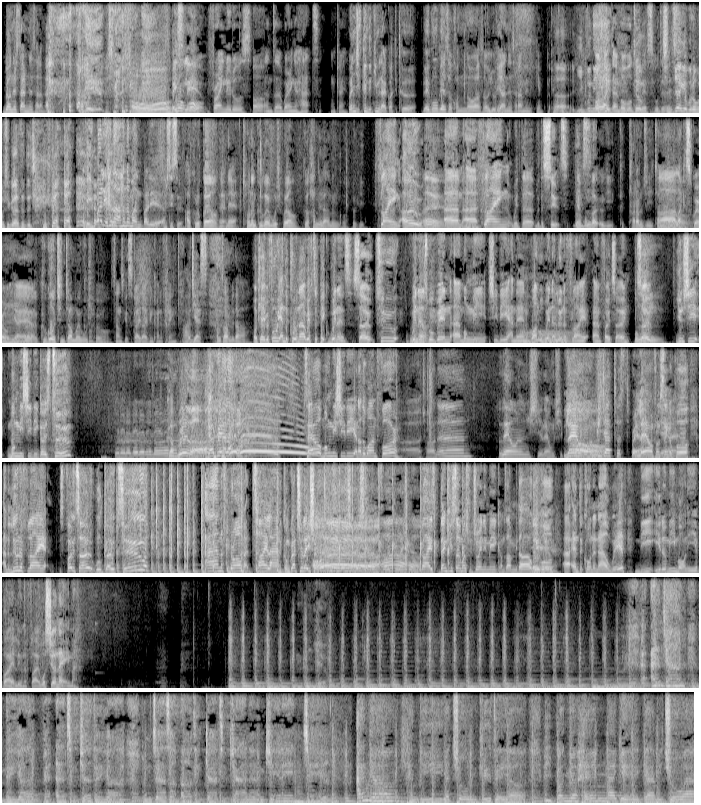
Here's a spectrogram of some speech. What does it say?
면을 삶는 사람. 오. Basically, 어, 어. frying noodles 어. and uh, wearing a hat. Okay. 왠지 그 느낌이 날 것 같아. 그 외국에서 건너와서 요리하는 사람의 느낌? 아, 이분이 Alright then, well 좀 this. We'll do this. 진지하게 물어보신 것 같은데 저희가. 오케이 빨리 하나 하나만 빨리 할 수 있어요. 아 그럴까요? 네. 네. 저는 그거 해보고 싶어요. 그 하늘 나는 거 여기. Flying. Oh. 네. Um, uh, flying with the with the suit. 네, Yes. 뭔가 여기 그 다람쥐 있잖아요. Ah, like a squirrel. 음. Yeah, yeah. 네, yeah. 그거 진짜 한번 해보고 싶어요. Sounds good. Skydiving kind of thing. Ah. But yes. 감사합니다. Okay, before we end the corner, we have to pick winners. So two winners Winner. will win uh, Mongni CD, and then one will win a Luna Fly um, photo. So 몽니. Yunshi Mongni CD goes to 가브리엘라. Gabriella from Peru. Tell Mongni CD another one for 아, 저는 레온 씨, 레옹 씨. Leon. 피자 토스트 브레드. Leon from 예. Singapore, and the Luna Fly photo will go to Anne from Thailand. Congratulations. Congratulations. Congratulations. Guys, thank you so much for joining me. 감사합니다. We Thank will you. uh, end the corner now with 네 이름이 뭐니 by Luna Fly. What's your name? 예. 안녕 내 옆에 앉은 그대여 혼자서 어디까지 가는 길인지. 안녕 향기가 좋은 그대여. 이번 여행 나의 감이 좋아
